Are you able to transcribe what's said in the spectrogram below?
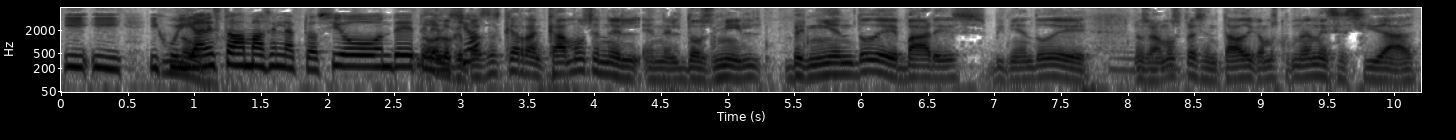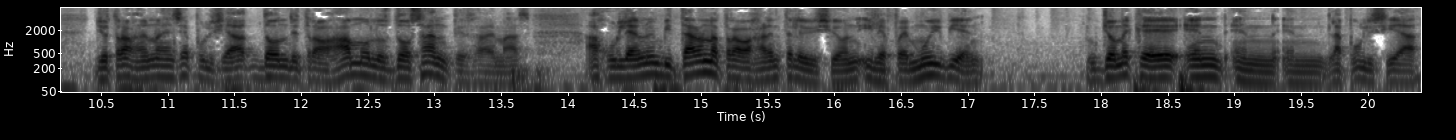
y, y, y Julián No. estaba más en la actuación de No, televisión. lo que pasa es que arrancamos en el, en el 2000, viniendo de bares, viniendo de... Nos habíamos presentado, digamos, como una necesidad. Yo trabajaba en una agencia de publicidad donde trabajábamos los dos antes, además. A Julián lo invitaron a trabajar en televisión y le fue muy bien. Yo me quedé en, en- en la publicidad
